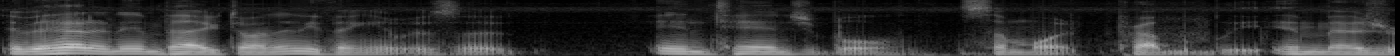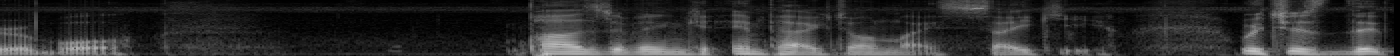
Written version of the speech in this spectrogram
if it had an impact on anything it was a intangible somewhat probably immeasurable positive in- impact on my psyche which is the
